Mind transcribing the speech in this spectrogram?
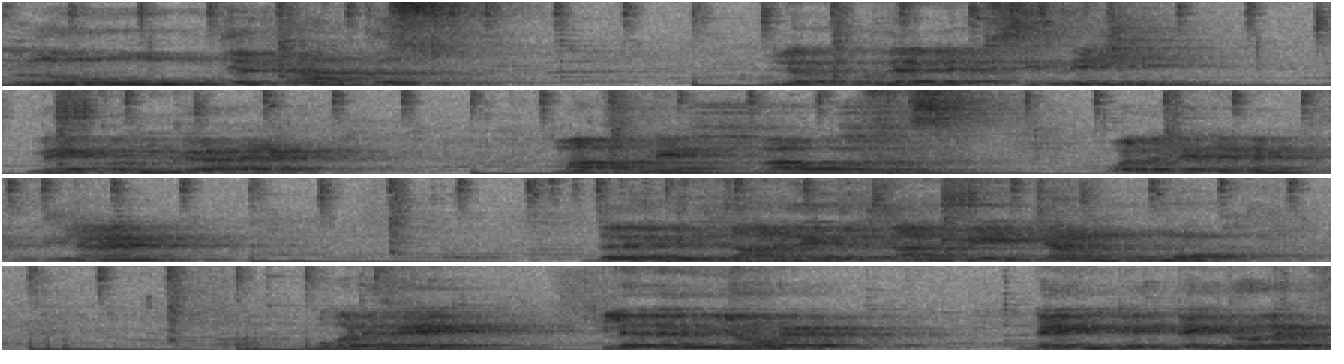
du ñu jël temps gëstu lépp lépp si métier yi mais comme ni ko waxee rek maa xam ne maa war a fës wala leneen ak leneen da ngay jël temps da ngay jël temps ngay jàng bu mokk bu ko defee leneen lu ñëw rek day day day dooleeku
